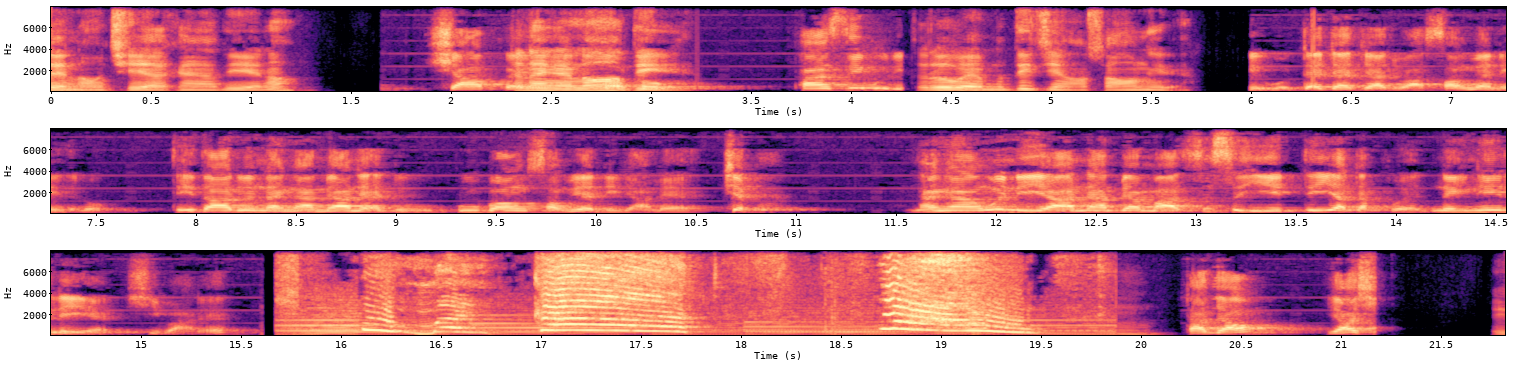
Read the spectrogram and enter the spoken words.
တင်တော့ခြေရခံရသေးရနော်ရှာဖွေတစ်နိုင်ငံလုံးကသိတယ်ဖန်ဆီးမှုတွေ သူတို့ပဲမသိကြအောင်စောင်းနေတယ်ကိုတက်ကြကြကြဆောင်ရွက်နေတယ်လို့ဒေသတွင်းနိုင်ငံများနဲ့အတူပူးပေါင်းဆောင်ရွက်နေတာလည်းဖြစ်ပါတယ် နိုင်ငံဝင်နေရာအနှံ့အပြားမှာစစ်စင်ရေးတရက်တစ်ဖွဲနှိမ်နှင်းလျက်ရှိပါတယ်อืมဒါကြောင့်ရရှိဒီ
